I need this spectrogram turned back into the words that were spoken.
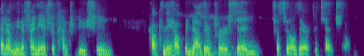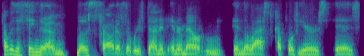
I don't mean a financial contribution. How can they help another person fulfill their potential? Probably the thing that I'm most proud of that we've done at Intermountain in the last couple of years is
